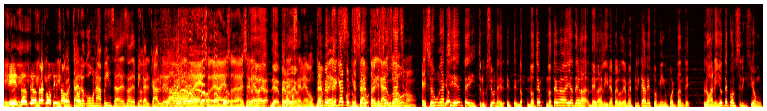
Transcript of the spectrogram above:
Y entonces otra cosita, Y cortarlo doctor. con una pinza de esa de picar el cable. no, deja eso, deja eso, deja eso. Se le va- un déjame canto explicar porque eso, es un, es accidente de instrucciones. Eh, eh, No, no te, no te me vayas de la, de la línea, pero déjame explicar esto, bien importante. Los anillos de constricción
